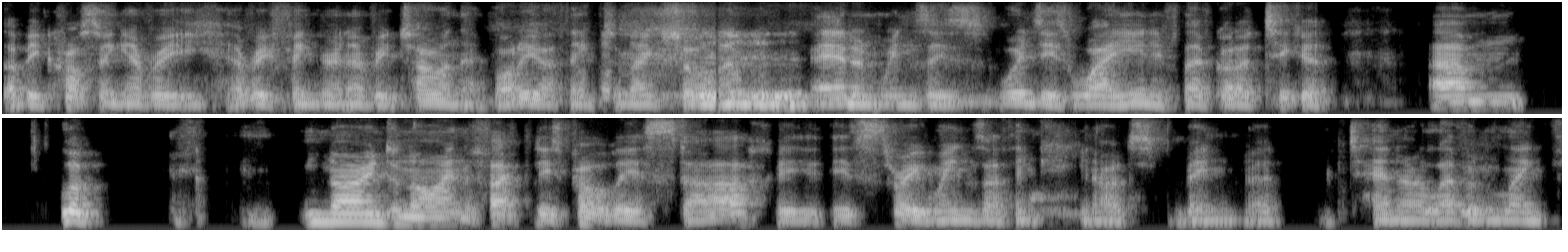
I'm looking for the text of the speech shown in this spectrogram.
they'll be crossing every every finger and every toe in their body, I think, to make sure that Ayrton wins his wins his way in if they've got a ticket. Um, look, no denying the fact that he's probably a star. He, his three wins, I think, you know, it's been a ten or eleven length,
